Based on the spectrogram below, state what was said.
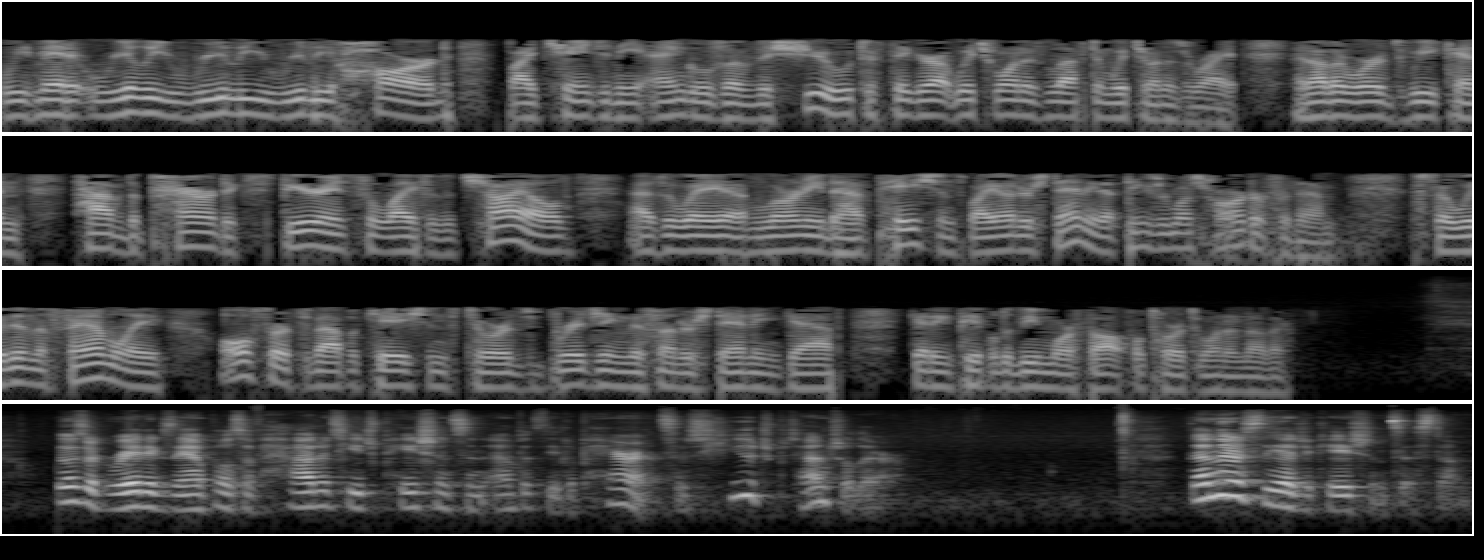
we've made it really, really, really hard by changing the angles of the shoe to figure out which one is left and which one is right. In other words, we can have the parent experience the life as a child as a way of learning to have patience by understanding that things are much harder for them. So within the family, all sorts of applications towards bridging this understanding gap, getting people to be more thoughtful towards one another. Those are great examples of how to teach patience and empathy to parents. There's huge potential there. Then there's the education system.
